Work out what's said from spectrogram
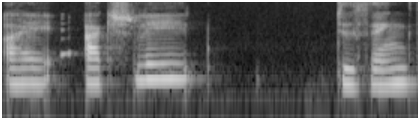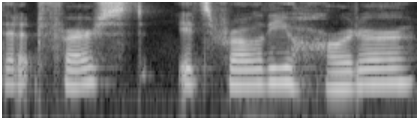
I actually do think that at first it's probably harder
